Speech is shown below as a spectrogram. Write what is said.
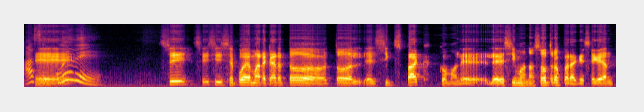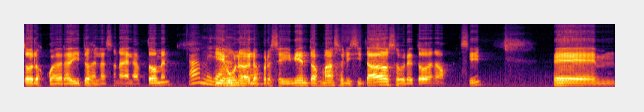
Ah, ¿se eh, puede? Sí, sí, sí, se puede marcar todo, todo el six pack, como le, decimos nosotros, para que se quedan todos los cuadraditos en la zona del abdomen. Ah, y es uno de los procedimientos más solicitados, sobre todo en hombres, ¿sí? Eh,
